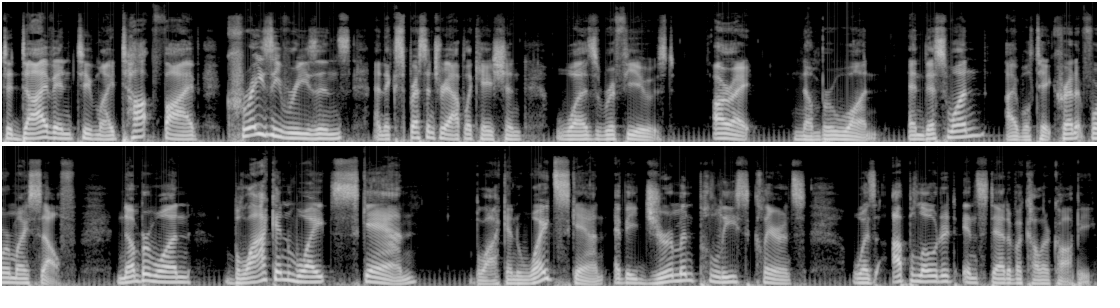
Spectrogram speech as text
to dive into my top five crazy reasons an express entry application was refused. All right, number one. And this one I will take credit for myself. Number one, black and white scan, black and white scan of a German police clearance was uploaded instead of a color copy.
